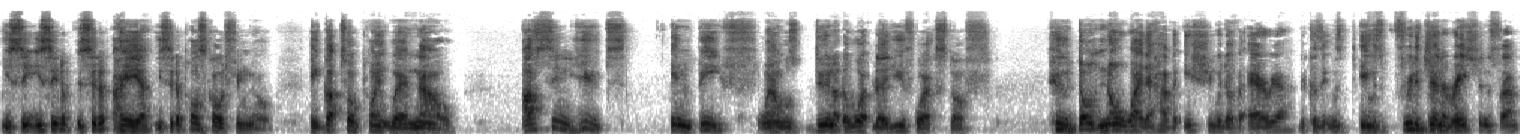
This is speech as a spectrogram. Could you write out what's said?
you see, you see the, you see the, I hear ya. You see the postcode thing though. It got to a point where now, I've seen youths in beef when I was doing up the work, the youth work stuff, who don't know why they have an issue with other area because it was it was through the generations, fam.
